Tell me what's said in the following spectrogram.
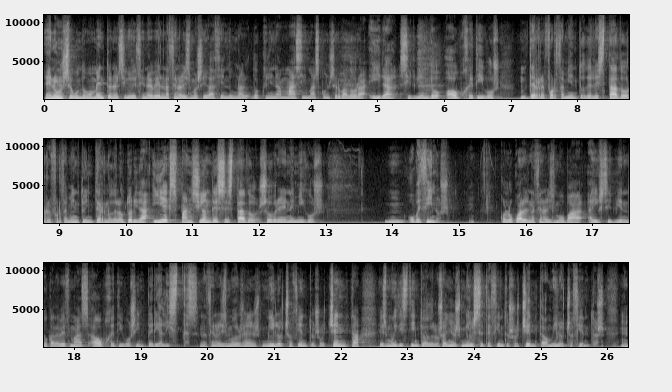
En un segundo momento, en el siglo XIX, el nacionalismo se irá haciendo una doctrina más y más conservadora e irá sirviendo a objetivos de reforzamiento del Estado, reforzamiento interno de la autoridad y expansión de ese Estado sobre enemigos mm, o vecinos con lo cual el nacionalismo va a ir sirviendo cada vez más a objetivos imperialistas. El nacionalismo de los años 1880 es muy distinto al de los años 1780 o 1800. ¿eh?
